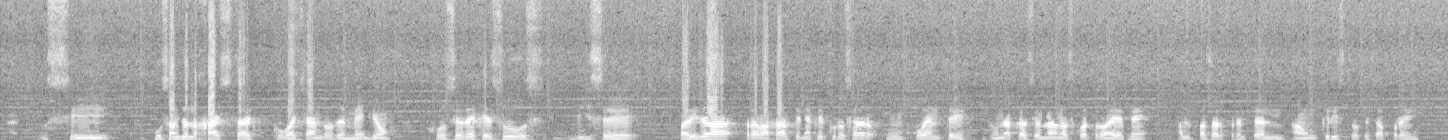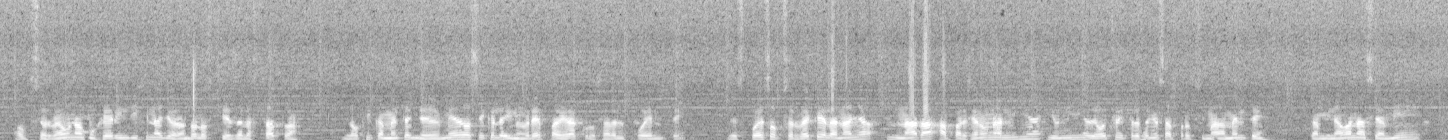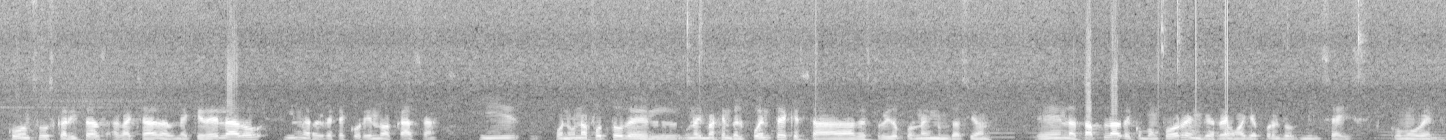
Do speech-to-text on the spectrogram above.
si usando el hashtag Cobachando de Mello, José de Jesús dice, para ir a trabajar tenía que cruzar un puente. En una ocasión a las 4 a.m., al pasar frente a un Cristo que está por ahí, observé a una mujer indígena llorando a los pies de la estatua. Lógicamente me dio miedo, así que le ignoré para ir a cruzar el puente. Después observé que de la nada aparecían una niña y un niño de 8 y 3 años aproximadamente. Caminaban hacia mí con sus caritas agachadas. Me quedé helado y me regresé corriendo a casa. Y pone una foto de una imagen del puente que está destruido por una inundación en la tapla de Comonfort en Guerrero, allá por el 2006. ¿Cómo ven?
